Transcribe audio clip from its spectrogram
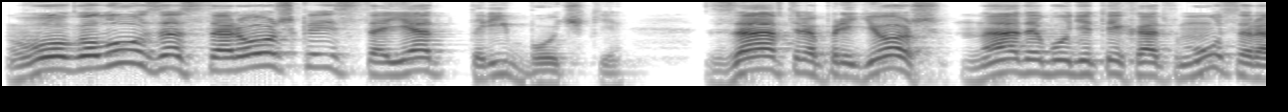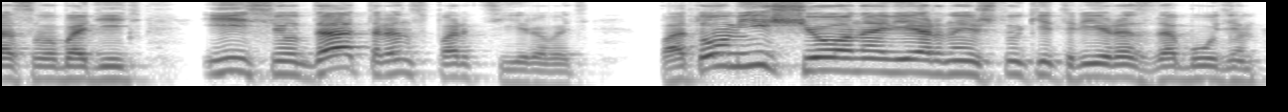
в углу за сторожкой стоят три бочки. Завтра придешь, надо будет их от мусора освободить и сюда транспортировать. Потом еще, наверное, штуки три раздобудем.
